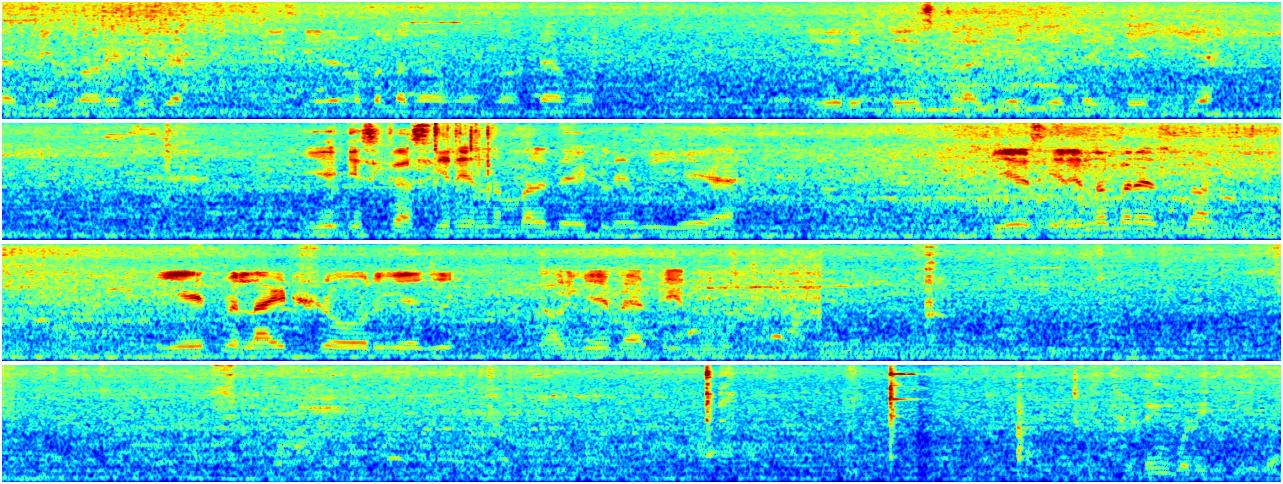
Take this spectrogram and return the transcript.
बैटरी पुरानी ठीक है। ये सीरियल नंबर लगा हुआ है डेमो ये रिप्लेस कराई है ये नई ले ली है। ये इसका सीरियल नंबर देख लें भी ये है। ये सीरियल नंबर है इसका। ये इसमें लाइट शो हो रही है जी, और ये बैटरी न्यू फिटिंग बड़ी की है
